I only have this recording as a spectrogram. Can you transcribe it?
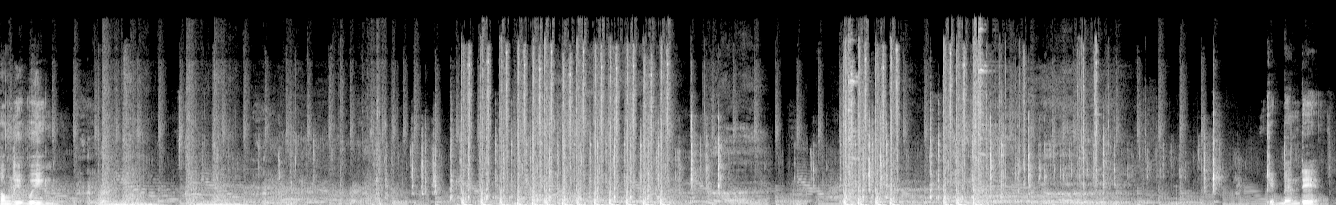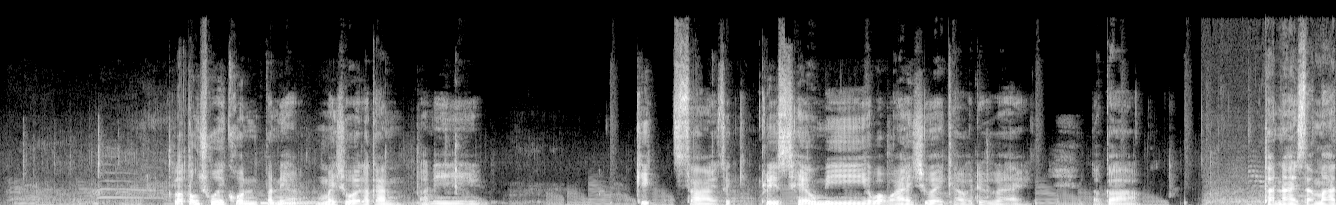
ต้องรีบวิ่ง เก็บแบนเดด เราต้องช่วยคนปะเนี่ยไม่ช่วยแล้วกัน อันนี้คลิกซ้ายสิ please help me เขาบอกว่าให้ช่วยเขาด้วย แล้วก็ ถ้านายสามารถ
